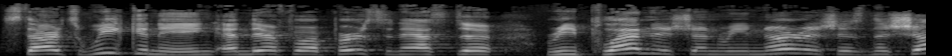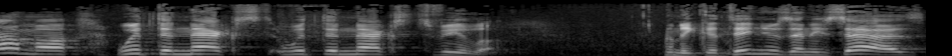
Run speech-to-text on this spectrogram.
starts weakening, and therefore a person has to replenish and renourish his neshama with the next with the next tefillah. And he continues and he says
